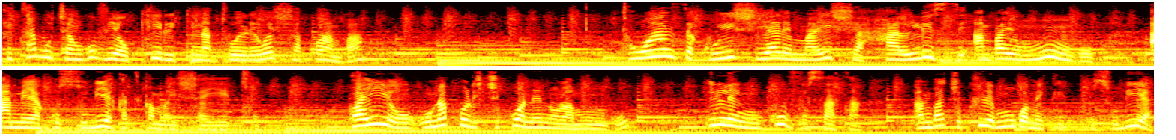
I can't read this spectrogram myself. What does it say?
Kitabu cha Nguvu ya Ukiri kinatuelewesha kwamba tuanze kuishi yale maisha halisi ambayo Mungu ameyakusudia katika maisha yetu. Kwa hiyo unapolichukua neno la Mungu, ile nguvu sasa ambacho kile Mungu amekikusudia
